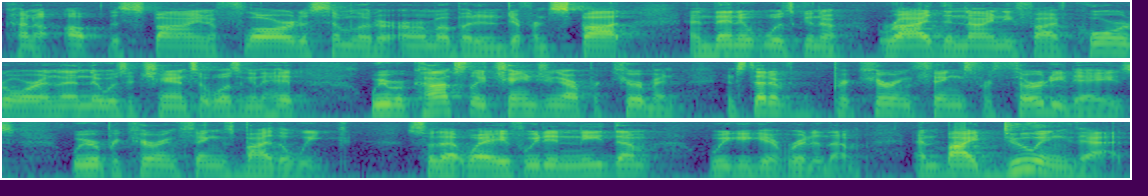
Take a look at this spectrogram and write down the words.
kind of up the spine of Florida, similar to Irma, but in a different spot, and then it was going to ride the 95 corridor, and then there was a chance it wasn't going to hit. We were constantly changing our procurement. Instead of procuring things for 30 days, we were procuring things by the week. So that way, if we didn't need them, we could get rid of them. And by doing that,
